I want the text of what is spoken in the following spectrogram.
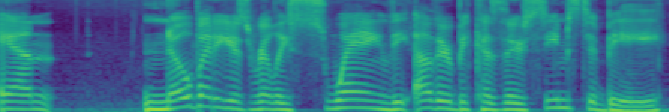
And nobody is really swaying the other because there seems to be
